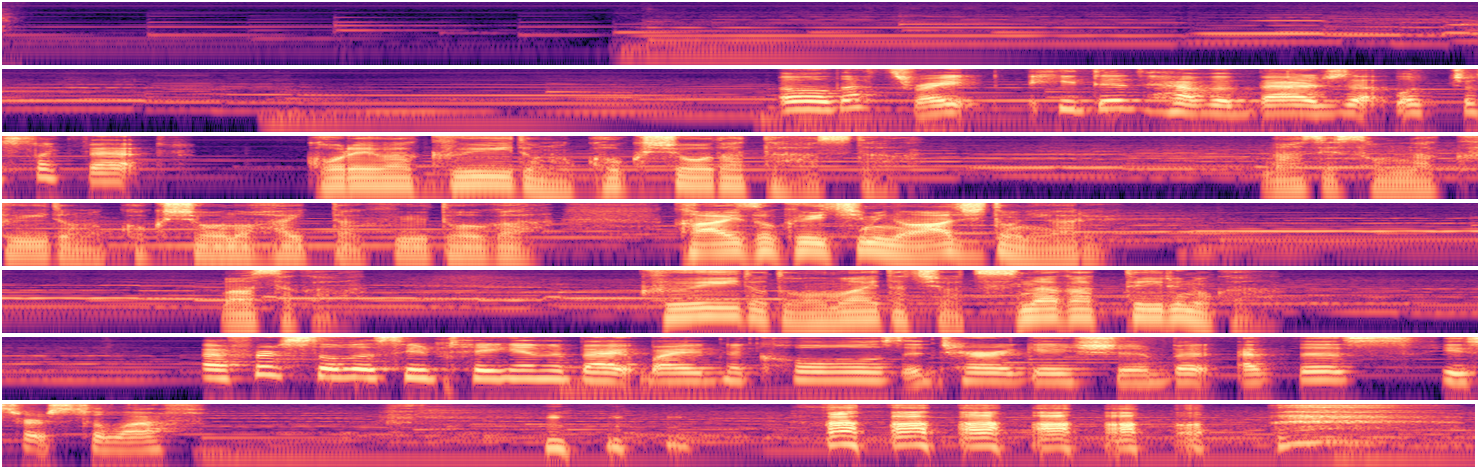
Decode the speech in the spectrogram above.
Oh, that's right. He did have a badge that looked just like that. これはクイードの国章だったはずだなぜそんなクイードの国章の入った封筒が海賊一味のアジトにある？まさかクイードとお前たちはつながっているのか？At first, Silva seemed taken aback by Nicole's interrogation, but at this, he starts to laugh.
